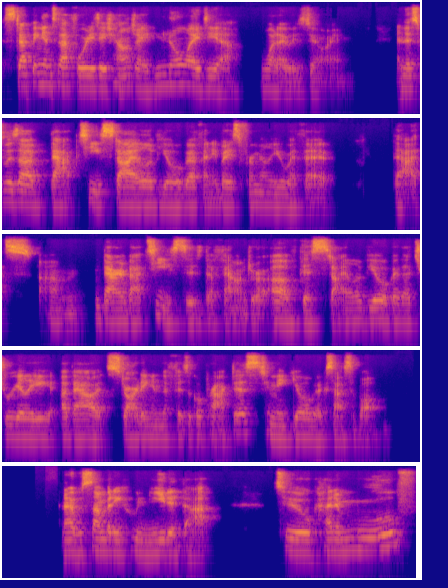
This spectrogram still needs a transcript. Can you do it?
stepping into that 40 day challenge, I had no idea what I was doing. And this was a Baptiste style of yoga, if anybody's familiar with it. That's um, Baron Baptiste is the founder of this style of yoga that's really about starting in the physical practice to make yoga accessible. And I was somebody who needed that to kind of move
